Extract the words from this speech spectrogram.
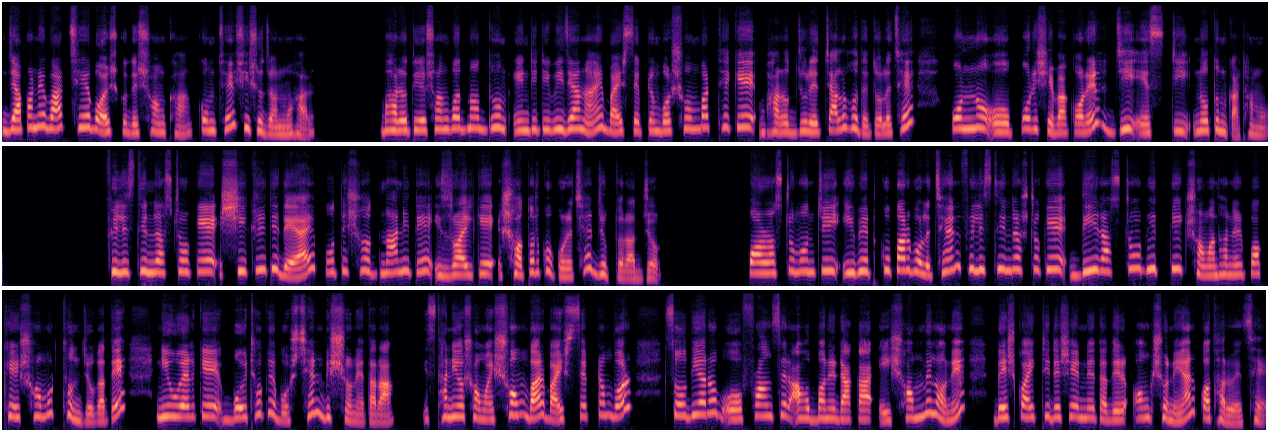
জাপানে বাড়ছে বয়স্কদের সংখ্যা, কমছে শিশু জন্মহার। ভারতীয় সংবাদ মাধ্যম এনডিটিভি জানায়, বাইশ সেপ্টেম্বর সোমবার থেকে ভারত জুড়ে চালু হতে চলেছে পণ্য ও পরিষেবা করের জিএসটি নতুন কাঠামো। ফিলিস্তিন রাষ্ট্রকে স্বীকৃতি দেয়ায় প্রতিশোধ না নিতে ইসরায়েলকে সতর্ক করেছে যুক্তরাজ্য। পররাষ্ট্রমন্ত্রী ইভেট কুপার বলেছেন, ফিলিস্তিন রাষ্ট্রকে দ্বিরাষ্ট্রভিত্তিক সমাধানের পক্ষে সমর্থন যোগাতে নিউ ইয়র্কে বৈঠকে বসছেন বিশ্ব নেতারা। স্থানীয় সময় সোমবার, বাইশ সেপ্টেম্বর, সৌদি আরব ও ফ্রান্সের আহ্বানে ডাকা এই সম্মেলনে বেশ কয়েকটি দেশের নেতাদের অংশ নেয়ার কথা রয়েছে।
